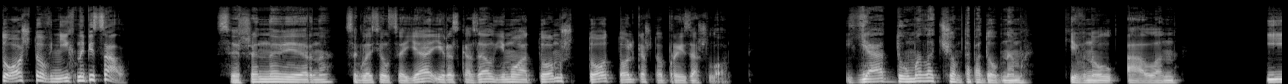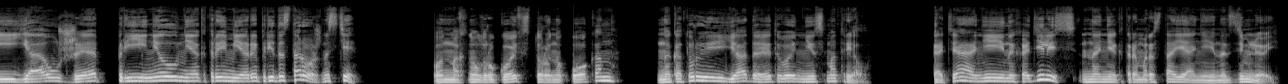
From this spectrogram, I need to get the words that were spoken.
то, что в них написал. «Совершенно верно», — согласился я и рассказал ему о том, что только что произошло. «Я думал о чем-то подобном», — кивнул Аллан. «И я уже принял некоторые меры предосторожности». Он махнул рукой в сторону окон, на которые я до этого не смотрел. Хотя они и находились на некотором расстоянии над землей,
